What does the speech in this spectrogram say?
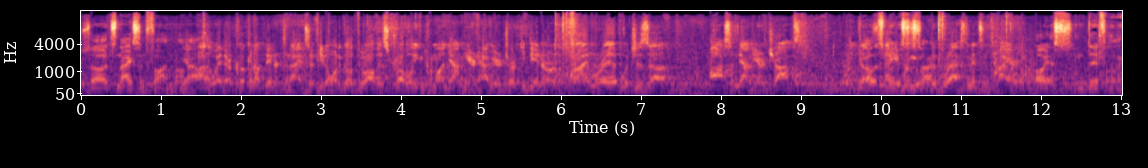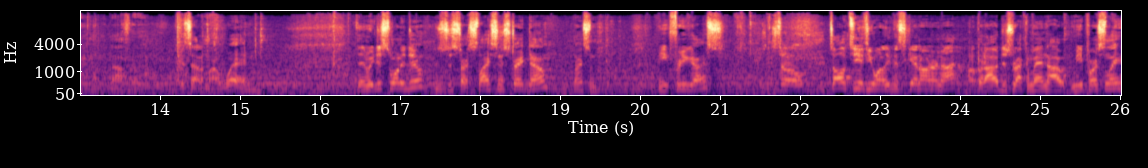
So it's nice and fun. Yeah, by the way, they're cooking up dinner tonight, so if you don't want to go through all this trouble, you can come on down here and have your turkey dinner or the prime rib, which is uh, awesome down here at Chops. There we go. So now you've this removed the breast in its entirety. Oh yes, definitely. Now if it gets out of my way, then we just want to do is just start slicing it straight down, nice and neat for you guys. So, It's all up to you if you want to leave the skin on or not. But I would just recommend, I, me personally,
